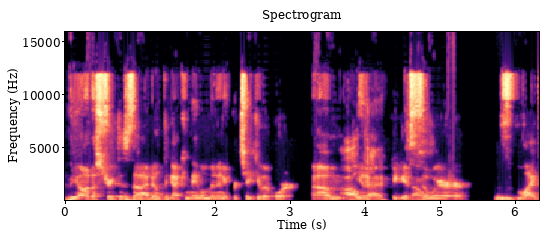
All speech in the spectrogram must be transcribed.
The honest truth is that I don't think I can name them in any particular order. Um, you know, Okay. it gets So- to where like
